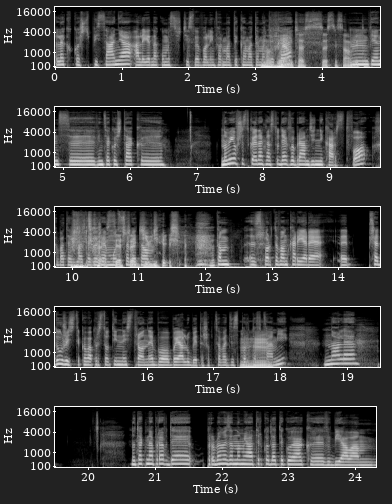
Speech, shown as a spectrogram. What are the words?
lekkość pisania, ale jednak umysł ścisły, wolę informatykę, No matematykę. wiem, to jest, to jest niesamowite. Mm, więc, y, więc jakoś tak... y, No mimo wszystko jednak na studiach wybrałam dziennikarstwo, chyba też dlatego, to że móc sobie tą tą e, sportową karierę e, przedłużyć, tylko po prostu od innej strony, bo, bo ja lubię też obcować ze sportowcami. No ale no tak naprawdę problemy ze mną miała tylko dlatego, jak e, wybijałam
